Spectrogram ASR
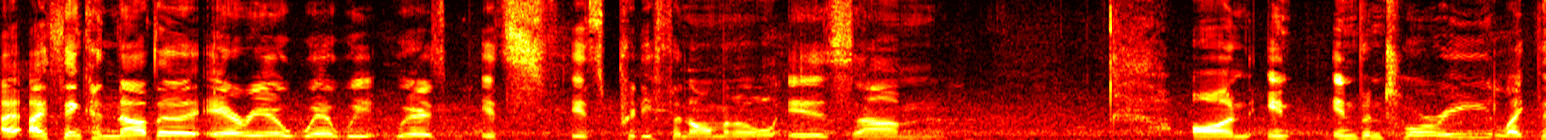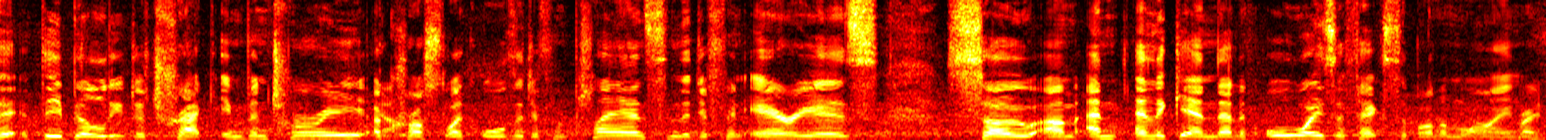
I, I think another area where, we, where it's, it's pretty phenomenal is um, on in inventory, like the, the ability to track inventory across like all the different plants and the different areas. So, um, and, and again, that always affects the bottom line. Right.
